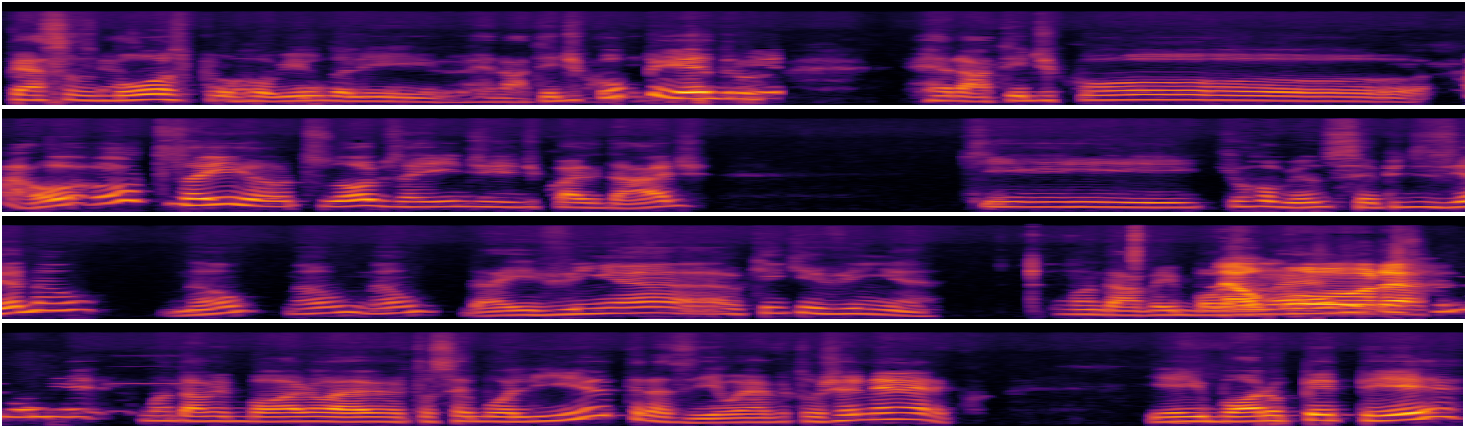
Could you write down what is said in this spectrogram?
peças boas pro Romildo ali. O Renato indicou o Pedro, Renato indicou ah, outros aí, outros nomes aí de, de qualidade, que, que o Romildo sempre dizia não, não, não, não. Daí vinha, o que que vinha? Mandava embora Léo o Everton Moura. Cebolinha, mandava embora o Everton Cebolinha, trazia o Everton genérico. E aí embora o PP,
